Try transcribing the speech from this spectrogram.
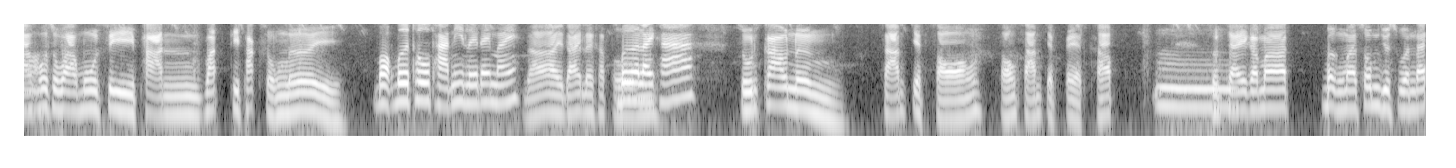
ทางโคกสว่างหมูสี่ผ่านวัดที่พักสงฆ์เลย บอกเบอร์โทรผ่านนี่เลยได้ไหมได้ได้เลยครับผมเบอร์อะไรคะศูนย์เก้าหนึ่งสามเจ็ดสองสองสามเจ็ดแปดครับอืมสนใจก็มา เบิ่งมาส้มอยู่สวนได้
